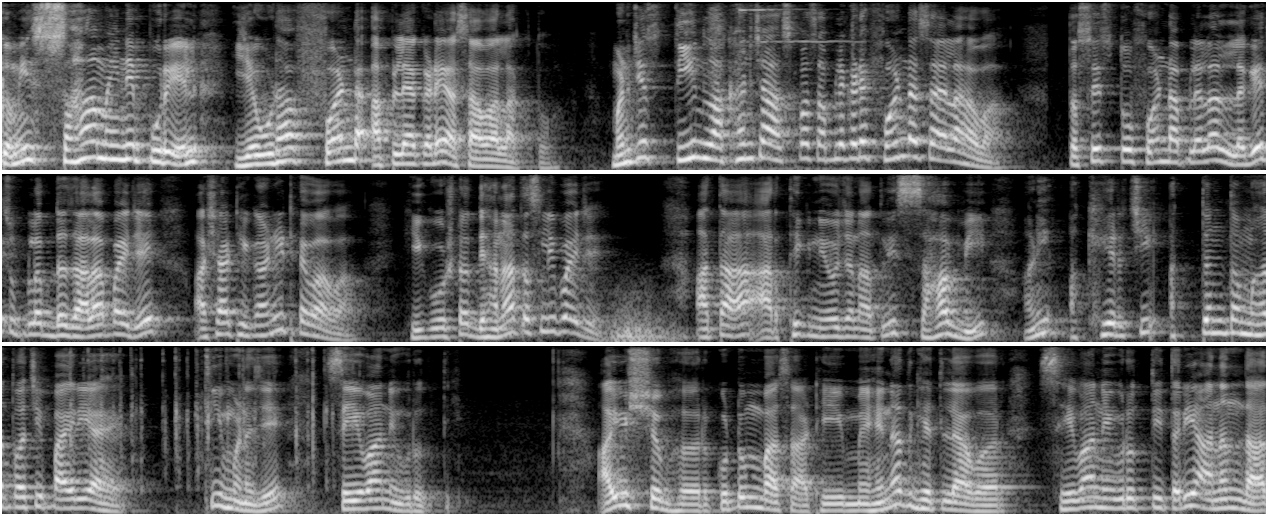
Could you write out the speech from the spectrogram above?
कमी सहा महिने पुरेल एवढा फंड आपल्याकडे असावा लागतो. म्हणजेच तीन लाखांच्या आसपास आपल्याकडे फंड असायला हवा. तसेच तो फंड आपल्याला लगेच उपलब्ध झाला पाहिजे अशा ठिकाणी ठेवावा. ही गोष्ट ध्यानात असली पाहिजे. आता आर्थिक नियोजनातली सहावी आणि अखेरची अत्यंत महत्त्वाची पायरी आहे. ती म्हणजे सेवानिवृत्ती. आयुष्यभर कुटुंबासाठी मेहनत घेतल्यावर सेवानिवृत्ती तरी आनंदात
